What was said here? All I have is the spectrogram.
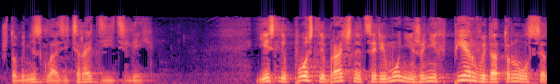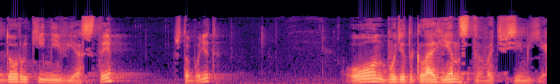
чтобы не сглазить родителей. Если после брачной церемонии жених первый дотронулся до руки невесты, что будет? Он будет главенствовать в семье.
